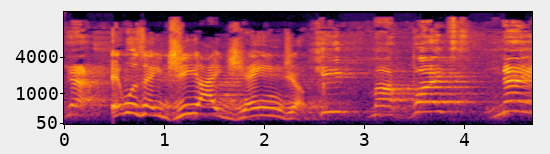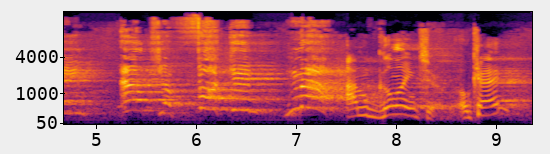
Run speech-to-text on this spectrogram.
Yes. It was a G.I. Jane joke. Keep my wife's name out your fucking mouth. I'm going to, okay?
